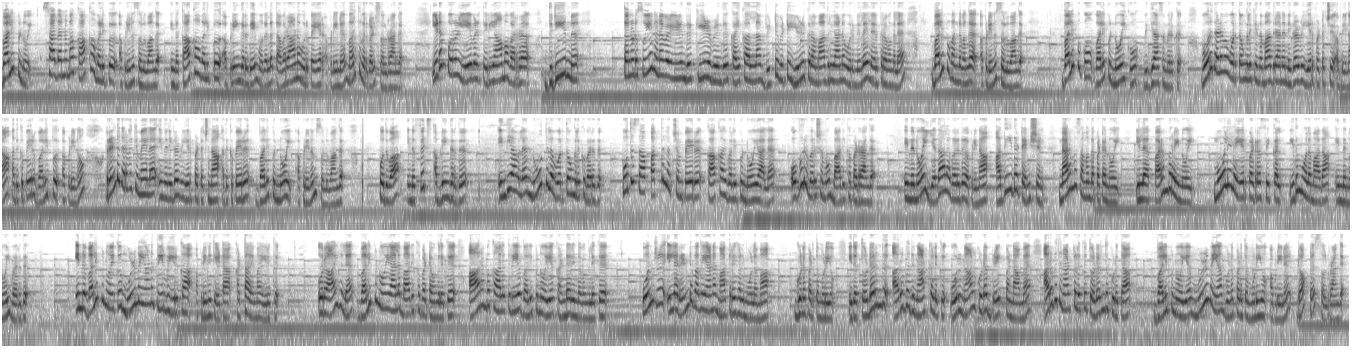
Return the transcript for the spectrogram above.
வலிப்பு நோய். சாதாரணமா காக்கா வலிப்பு அப்படின்னு சொல்லுவாங்க. இந்த காக்கா வலிப்பு அப்படிங்கறதே முதல்ல தவறான ஒரு பெயர் அப்படின்னு மருத்துவர்கள் சொல்றாங்க. இடம் பொருள் ஏவல் தெரியாம வர்ற திடீர்னு தன்னோட சுய நினைவை இழுந்து கீழே விழுந்து கை கால்லாம் விட்டு விட்டு இழுக்கிற மாதிரியான ஒரு நிலையில இருக்கிறவங்கள வலிப்பு வந்தவங்க அப்படின்னு சொல்லுவாங்க. வலிப்புக்கும் வலிப்பு நோய்க்கும் வித்தியாசம் இருக்கு. ஒரு தடவை ஒருத்தவங்களுக்கு இந்த மாதிரியான நிகழ்வு ஏற்பட்டுச்சு அப்படின்னா அதுக்கு பேர் வலிப்பு அப்படின்னும். ரெண்டு தடவைக்கு மேல இந்த நிகழ்வு ஏற்பட்டுச்சுன்னா அதுக்கு பேர் வலிப்பு நோய் அப்படின்னும் சொல்லுவாங்க. பொதுவா இந்த ஃபிட்ஸ் அப்படிங்கிறது இந்தியாவில் நூற்றுல ஒருத்தவங்களுக்கு வருது. புதுசாக பத்து லட்சம் பேர் காக்காய் வலிப்பு நோயால ஒவ்வொரு வருஷமும் பாதிக்கப்படுறாங்க. இந்த நோய் எதால வருது அப்படின்னா அதீத டென்ஷன் நரம்பு சம்பந்தப்பட்ட நோய் இல்ல பரம்பரை நோய் மூளையில ஏற்படுற சிக்கல் இது மூலமா தான் இந்த நோய் வருது. இந்த வலிப்பு நோய்க்கு முழுமையான தீர்வு இருக்கா அப்படின்னு கேட்டா கட்டாயமா இருக்கு. ஒரு ஆய்வுல வலிப்பு நோயால பாதிக்கப்பட்டவங்களுக்கு ஆரம்ப காலத்திலேயே வலிப்பு நோயை கண்டறிந்தவங்களுக்கு ஒன்று இல்ல ரெண்டு வகையான மாத்திரைகள் மூலமா குணப்படுத்த முடியும். இதை தொடர்ந்து அறுபது நாட்களுக்கு ஒரு நாள் கூட பிரேக் பண்ணாம அறுபது நாட்களுக்கு தொடர்ந்து கொடுத்தா வலிப்பு நோயை முழுமையா குணப்படுத்த முடியும் அப்படின்னு டாக்டர் சொல்றாங்க.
